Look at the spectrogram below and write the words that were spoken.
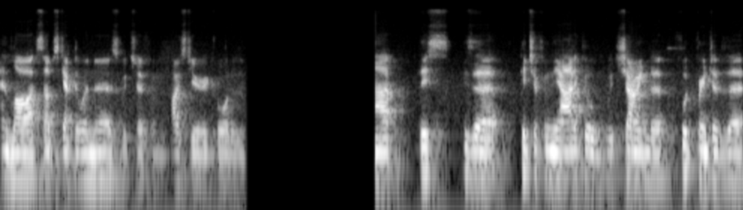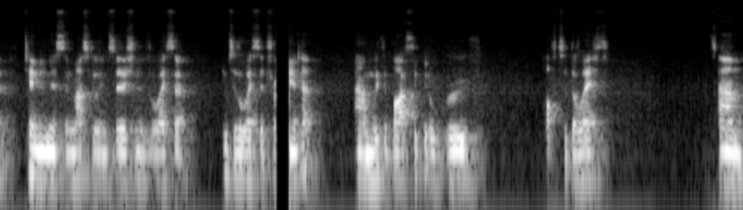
and lower subscapular nerves, which are from the posterior cord of the. Uh, this is a picture from the article which showing the footprint of the tendinous and muscular insertion of the lesser into the lesser trochanter um, with the bicipital groove off to the left. Um,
